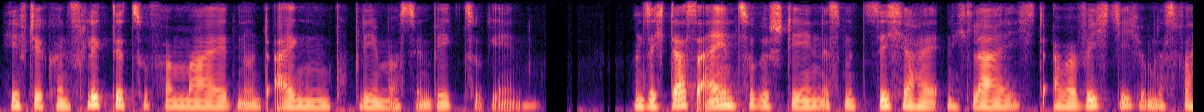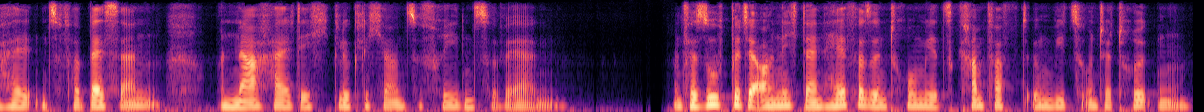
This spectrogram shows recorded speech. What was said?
hilft dir, Konflikte zu vermeiden und eigenen Problemen aus dem Weg zu gehen. Und sich das einzugestehen, ist mit Sicherheit nicht leicht, aber wichtig, um das Verhalten zu verbessern und nachhaltig glücklicher und zufrieden zu werden. Und versuch bitte auch nicht, dein Helfersyndrom jetzt krampfhaft irgendwie zu unterdrücken.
